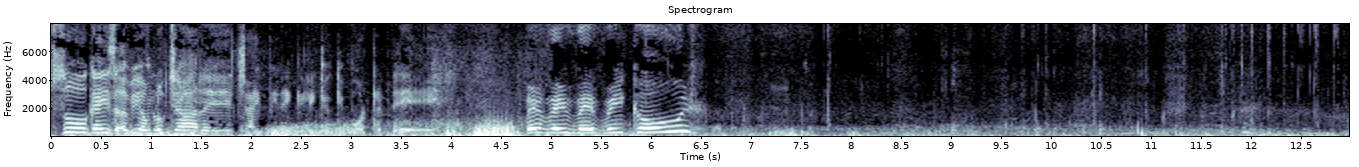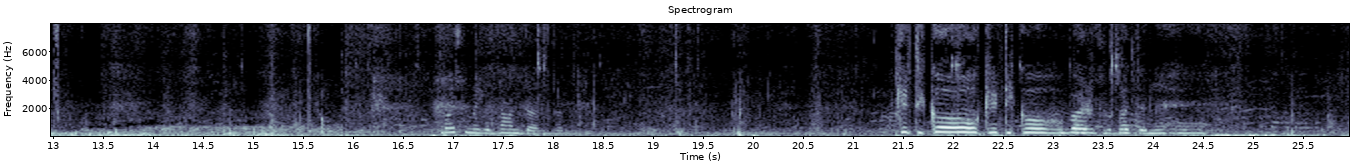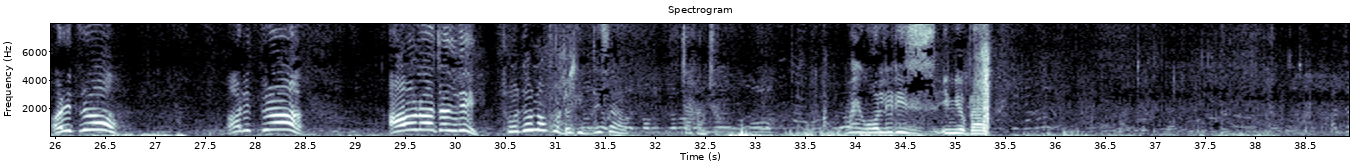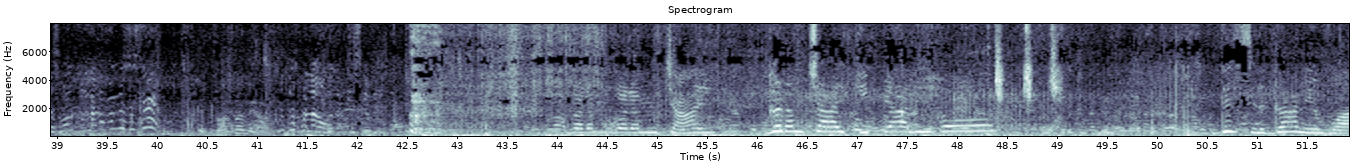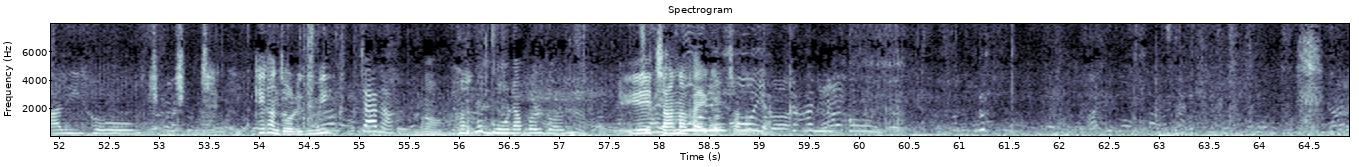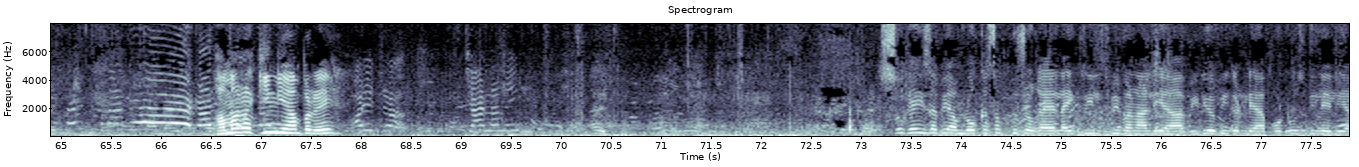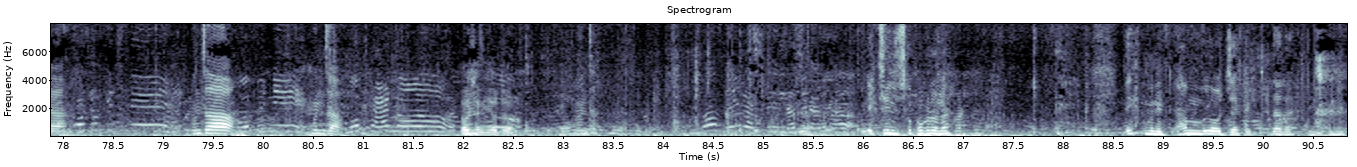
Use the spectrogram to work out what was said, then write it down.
सो गाइज़ अभी हम लोग जा रहे हैं चाय पीने के लिए क्योंकि बहुत ठंडे बस मेरो दाँत दर्द गर्छ। केटीको केटीको बर्फ़ बदन है। अरित्र अरित्र आऊ न जल्दी। छोडिदेऊ न फ़ोटो खिच्दैछ चिया खान्छु माई वालेट इज़ इन यो ब्याग गरम गरम चाय गरम चाय की प्याली हो। दिल से लगाने वाली हो। के खान्छौ अरे तिमी चाना। म घोडा बढ गर्नु न चाना हो चाना या काली हो हमारा किंग यहाँ पर है। सो गाइज़ अभी हम लोग का सब कुछ हो गया लाइक रील्स भी बना लिया वीडियो भी कर लिया फ़ोटोज़ भी ले लिया। हुन्छ हुन्छ एउटा हुन्छ एकछिन यसको पक्रो न। एक मिनट हम यो ज्याकेट दादा एक मिनट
